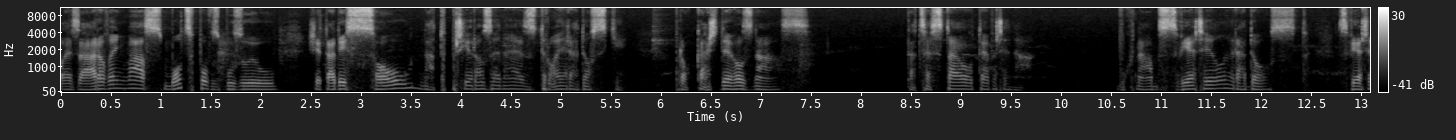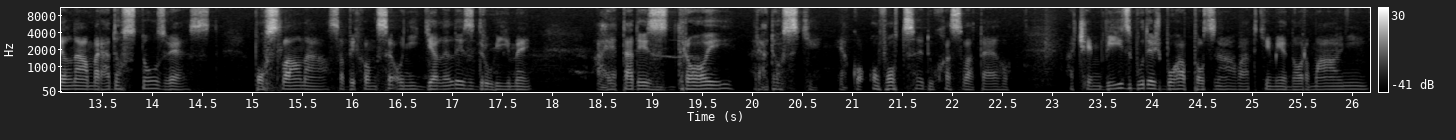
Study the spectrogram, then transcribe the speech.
ale zároveň vás moc povzbuzuju, že tady jsou nadpřirozené zdroje radosti pro každého z nás. Ta cesta je otevřená. Bůh nám svěřil radost, svěřil nám radostnou zvěst, poslal nás, abychom se o ní dělili s druhými a je tady zdroj radosti, jako ovoce Ducha Svatého. A čím víc budeš Boha poznávat, tím je normální,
